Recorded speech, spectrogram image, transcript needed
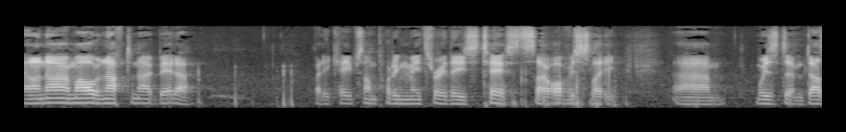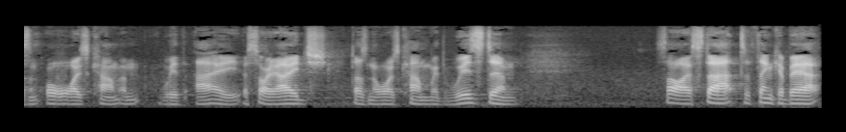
and I know I'm old enough to know better. But He keeps on putting me through these tests, so obviously um, wisdom doesn't always come with age. Sorry, age doesn't always come with wisdom. So I start to think about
